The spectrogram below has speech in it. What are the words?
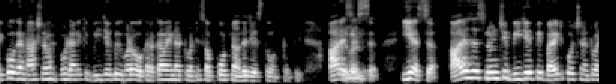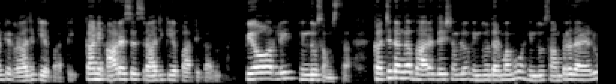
ఎక్కువగా నాశనం అయిపోవడానికి బీజేపీ కూడా ఒక రకమైనటువంటి సపోర్ట్ను అందజేస్తూ ఉంటుంది. ఆర్ఎస్ఎస్ ఎస్ ఆర్ఎస్ఎస్ నుంచి బీజేపీ బయటకు వచ్చినటువంటి రాజకీయ పార్టీ. కానీ ఆర్ఎస్ఎస్ రాజకీయ పార్టీ కాదు. ప్యూర్లీ హిందూ సంస్థ. ఖచ్చితంగా భారతదేశంలో హిందూ ధర్మము హిందూ సాంప్రదాయాలు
